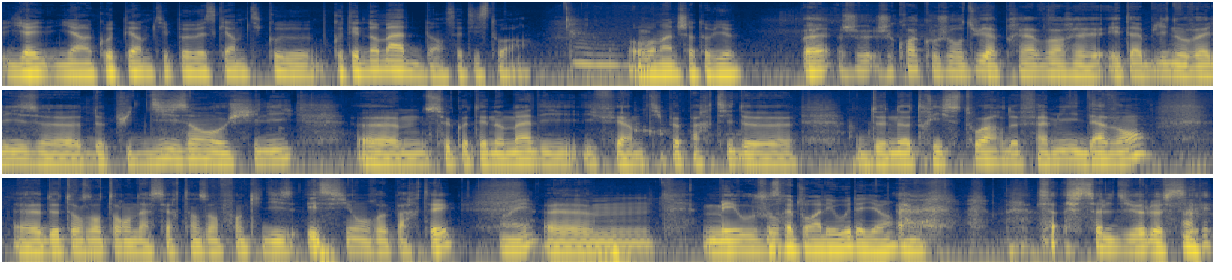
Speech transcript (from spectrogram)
il y, a un côté un petit peu, est-ce qu'il y a un petit côté nomade dans cette histoire, mmh. au Romain de Châteauvieux je, crois qu'aujourd'hui, après avoir euh, établi nos valises euh, depuis dix ans au Chili, euh, ce côté nomade, il, fait un petit peu partie de, de notre histoire de famille d'avant. De temps en temps, on a certains enfants qui disent Et si on repartait oui. Mais aujourd'hui. Ce serait pour aller où d'ailleurs Seul Dieu le sait.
